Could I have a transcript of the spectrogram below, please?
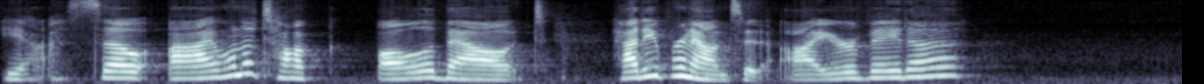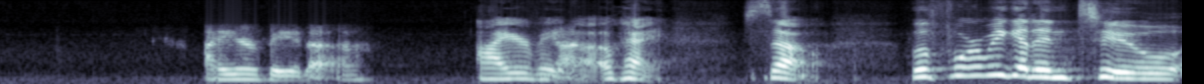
Yeah. So I want to talk all about how do you pronounce it? Ayurveda? Ayurveda. Ayurveda. Yeah. Okay. So before we get into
